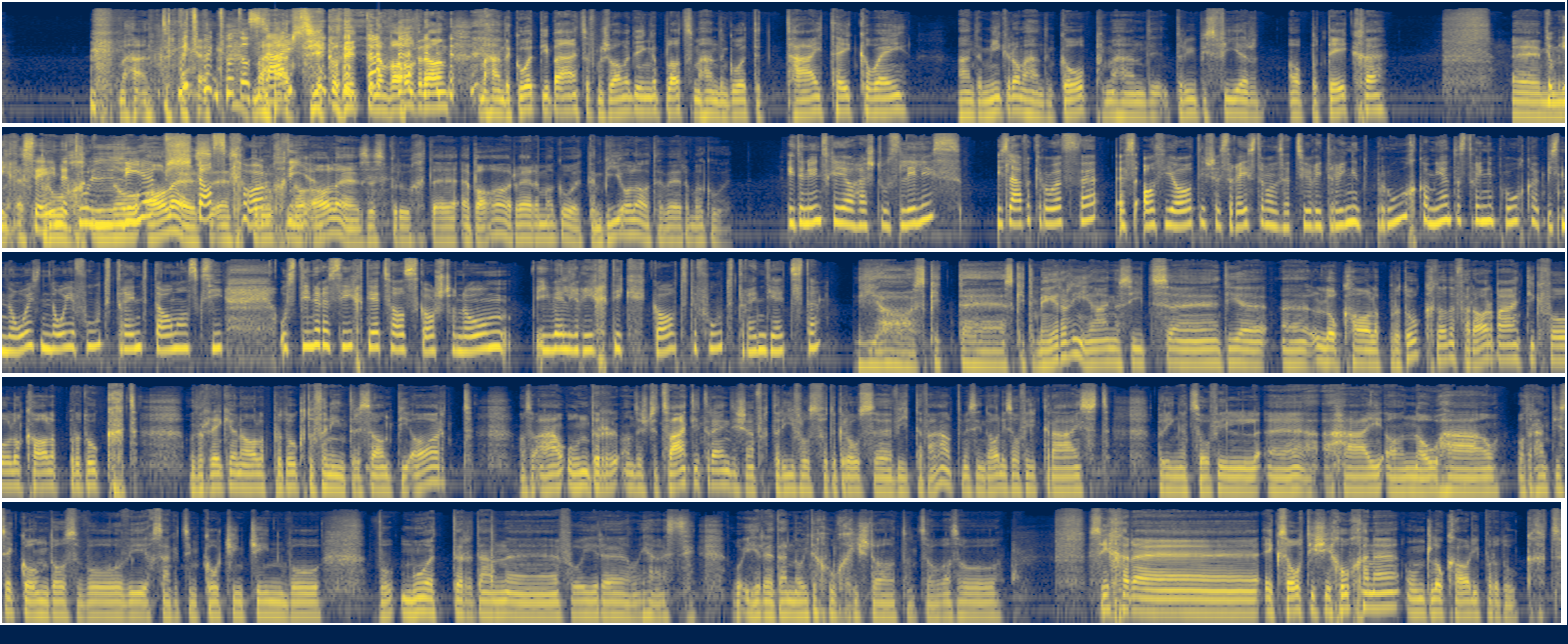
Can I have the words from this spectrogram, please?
Wir haben, Wie du, du das wir sagst. haben Ziegelhütten am Waldrand. wir haben eine gute Beiz auf dem Schwammendingenplatz. Wir haben einen guten Thai-Takeaway. Wir haben einen Migros, wir haben einen Coop. Wir haben drei bis vier Apotheken. Ähm, du, ich sehe, du liebst alles. das es Quartier. braucht noch alles. Es braucht äh, eine Bar, wäre mal gut. Ein Bioladen wäre mal gut. In den 90er Jahren hast du das Lillis ins Leben gerufen, ein asiatisches Restaurant, das hat Zürich dringend gebraucht. Wir haben das dringend gebraucht, etwas Neues, ein neuer Foodtrend damals gewesen. Aus deiner Sicht jetzt als Gastronom, in welche Richtung geht der Foodtrend jetzt? Ja, es gibt, äh, es gibt mehrere. Einerseits äh, die äh, lokalen Produkte, oder? Verarbeitung von lokalen Produkten oder regionalen Produkten auf eine interessante Art. Also auch unter, und das ist der zweite Trend, ist einfach der Einfluss von der grossen, weiten Welt. Wir sind alle so viel gereist, bringen so viel äh, High an Know-how oder haben die Sekundos, wo, wie ich sage jetzt im Coaching Gin, wo, wo die Mutter dann äh, von ihrer, wie heisst sie, wo ihre dann noch in der Küche steht und so. Also sicher äh, exotische Küchen und lokale Produkte.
